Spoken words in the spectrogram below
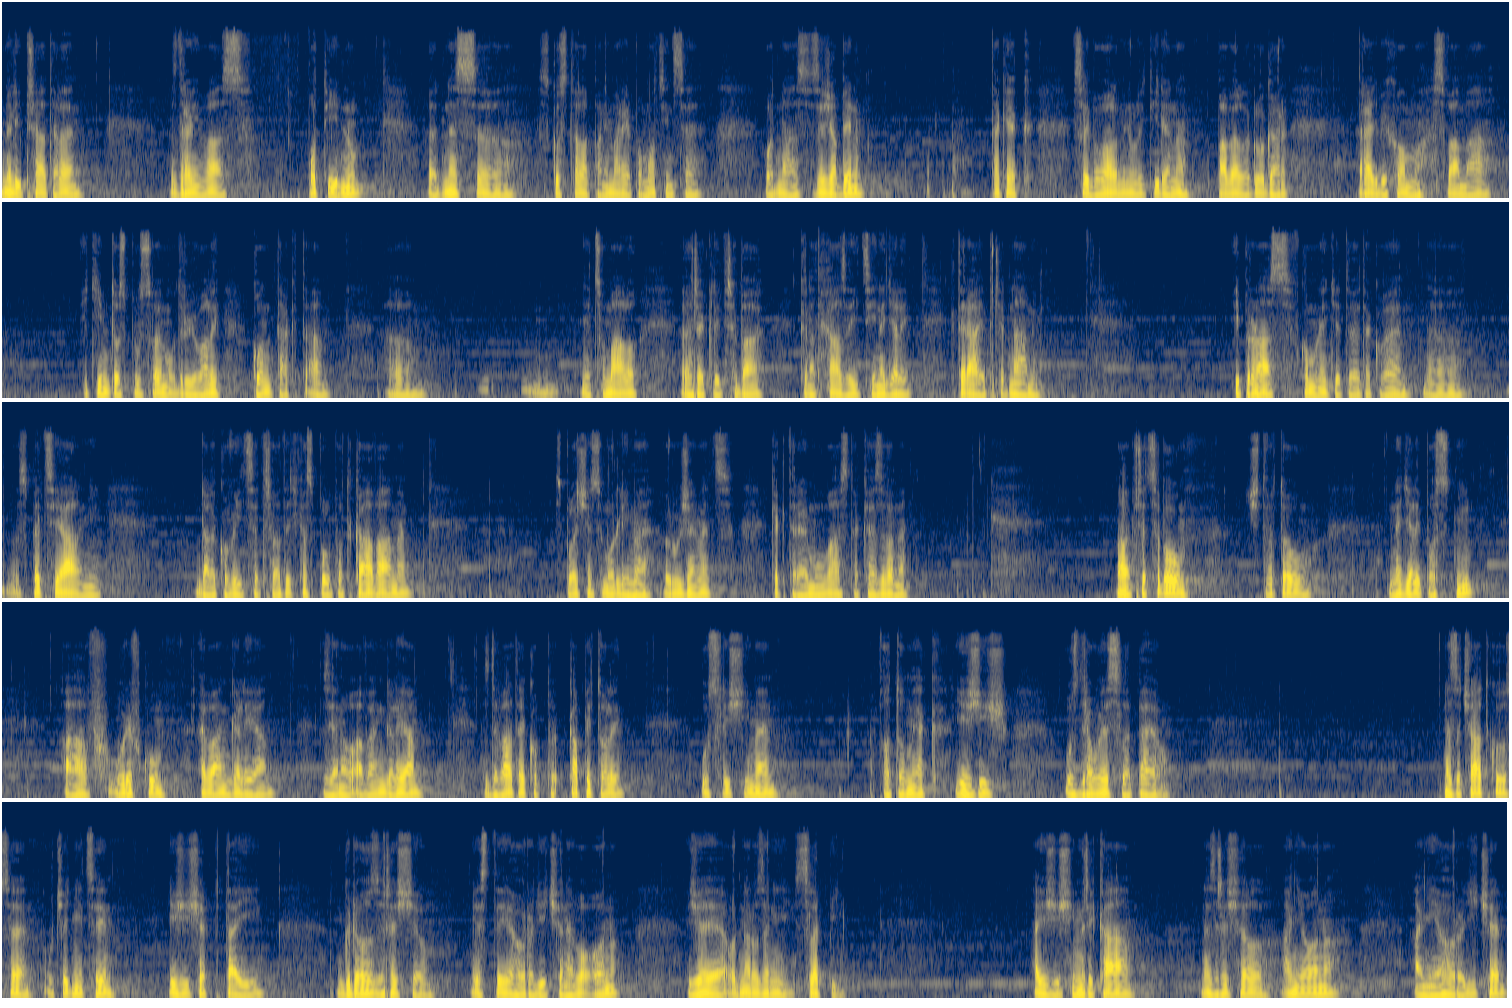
Milí přátelé, zdravím vás po týdnu. Dnes eh, z kostela Pany Marie Pomocnice od nás ze Žabin. Tak jak sliboval minulý týden Pavel Glogar, rád bychom s váma i tímto způsobem udržovali kontakt a uh, něco málo řekli třeba k nadcházející neděli, která je před námi. I pro nás v komunitě to je takové uh, speciální. Daleko více třeba teďka spolu potkáváme. Společně se modlíme růženec, ke kterému vás také zveme. Máme před sebou čtvrtou neděli postní a v úryvku Evangelia, z Janova Evangelia, z deváté kapitoly, uslyšíme o tom, jak Ježíš uzdravuje slepého. Na začátku se učedníci Ježíše ptají, kdo zřešil, jestli jeho rodiče nebo on, že je od narození slepý. A Ježíš jim říká, nezřešil ani on, ani jeho rodiče,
